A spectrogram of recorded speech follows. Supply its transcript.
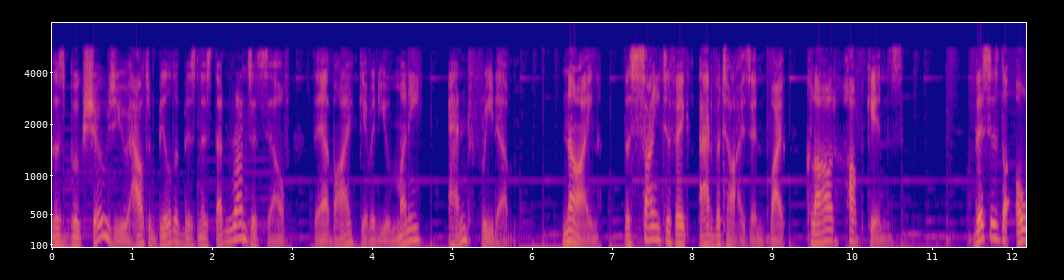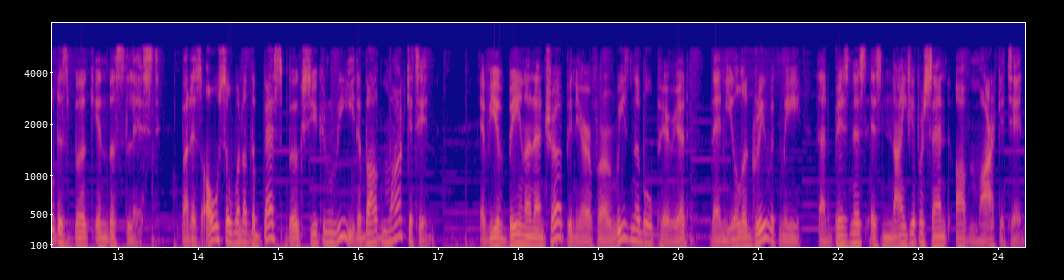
This book shows you how to build a business that runs itself, thereby giving you money and freedom. 9. The Scientific Advertising by Claude Hopkins This is the oldest book in this list, but it's also one of the best books you can read about marketing. If you've been an entrepreneur for a reasonable period, then you'll agree with me that business is 90% of marketing.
